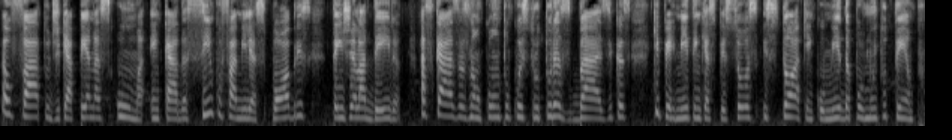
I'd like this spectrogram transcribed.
é o fato de que apenas uma em cada cinco famílias pobres tem geladeira. As casas não contam com estruturas básicas que permitem que as pessoas estoquem comida por muito tempo.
